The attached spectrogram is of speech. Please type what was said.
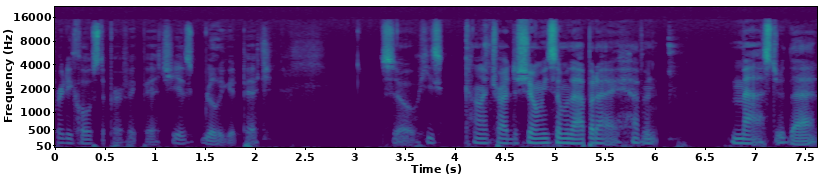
pretty close to perfect pitch. He has really good pitch. So he's kind of tried to show me some of that, but I haven't mastered that.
